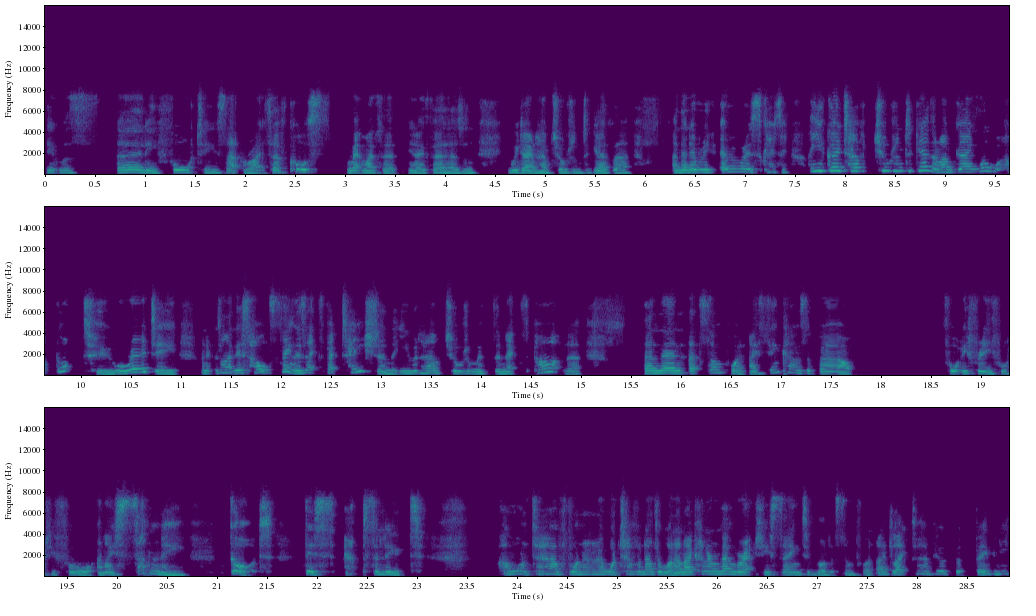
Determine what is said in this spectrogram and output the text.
it was early 40s that right so of course met my third you know third husband we don't have children together and then everybody everybody's going to say are you going to have children together and i'm going well i've got two already and it was like this whole thing this expectation that you would have children with the next partner and then at some point i think i was about 43 44 and i suddenly got this absolute I want to have one and I want to have another one. And I kind of remember actually saying to Rod at some point, I'd like to have your baby. And he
